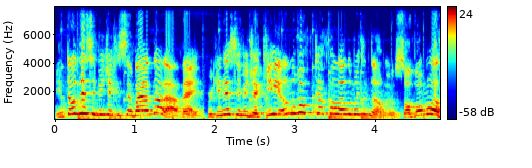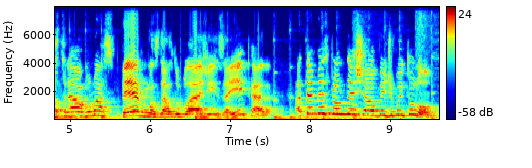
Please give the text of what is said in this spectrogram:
então nesse vídeo aqui você vai adorar, velho. Porque nesse vídeo aqui eu não vou ficar falando muito não, eu só vou mostrar algumas pérolas das dublagens aí, cara, até mesmo pra não deixar o vídeo muito longo.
